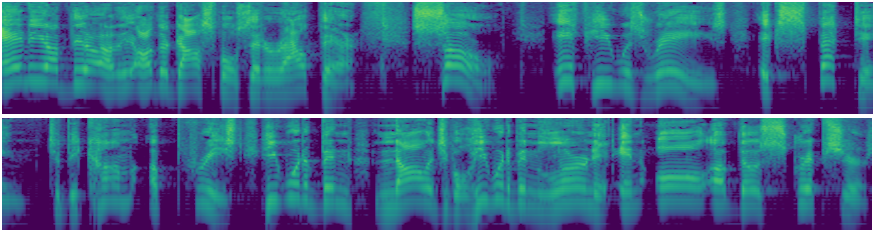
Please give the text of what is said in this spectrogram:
any of the, of the other Gospels that are out there. So, if he was raised expecting to become a priest, he would have been knowledgeable, he would have been learned in all of those scriptures.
